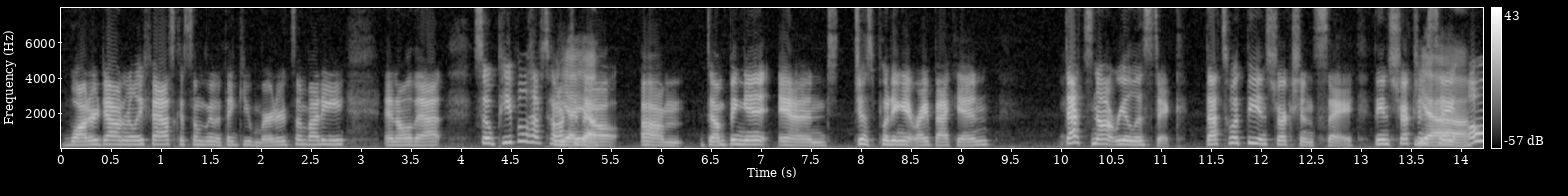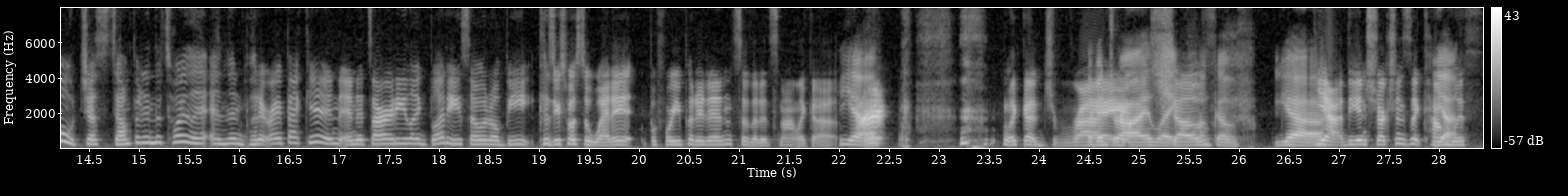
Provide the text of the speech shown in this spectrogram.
water down really fast cuz someone's going to think you murdered somebody and all that. So people have talked Yeah, yeah. about um, dumping it and just putting it right back in. That's not realistic. That's what the instructions say. The instructions Yeah. say, "Oh, just dump it in the toilet and then put it right back in, and it's already like bloody, so it'll be because you're supposed to wet it before you put it in, so that it's not like a Yeah. like a dry Like a dry like shove. hunk of yeah. yeah, the instructions that come Yeah. with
